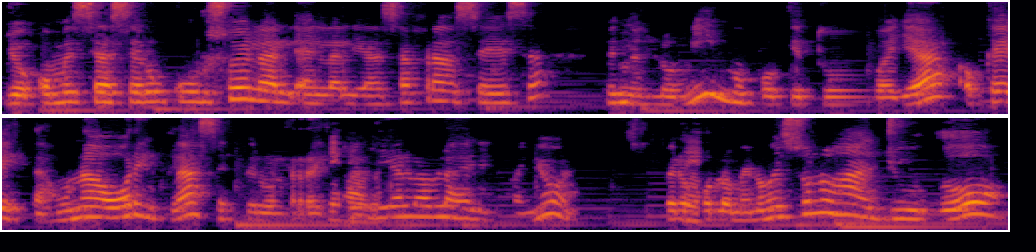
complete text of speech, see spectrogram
yo comencé a hacer un curso en la, en la Alianza Francesa no es lo mismo, porque tú allá, ok, estás una hora en clases, pero el resto del día lo hablas en español. Pero por lo menos eso nos ayudó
